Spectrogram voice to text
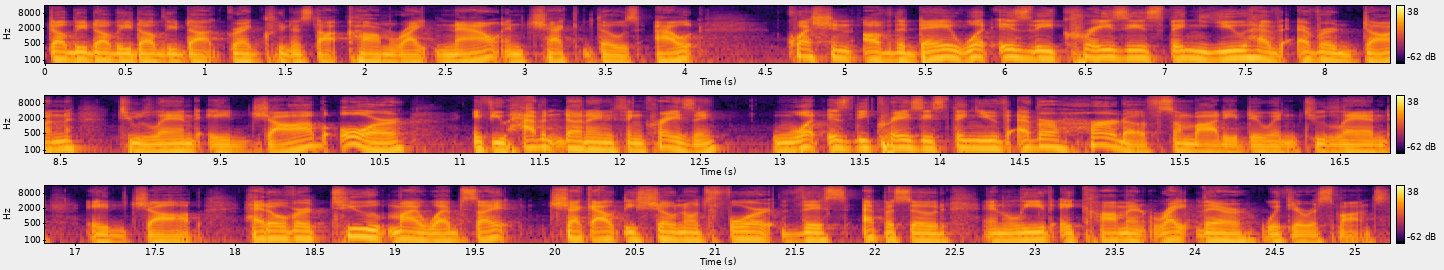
www.gregclunis.com right now and check those out question of the day What is the craziest thing you have ever done to land a job? Or If you haven't done anything crazy, what is the craziest thing you've ever heard of somebody doing to land a job? Head over to my website, check out the show notes for this episode, and leave a comment right there with your response.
